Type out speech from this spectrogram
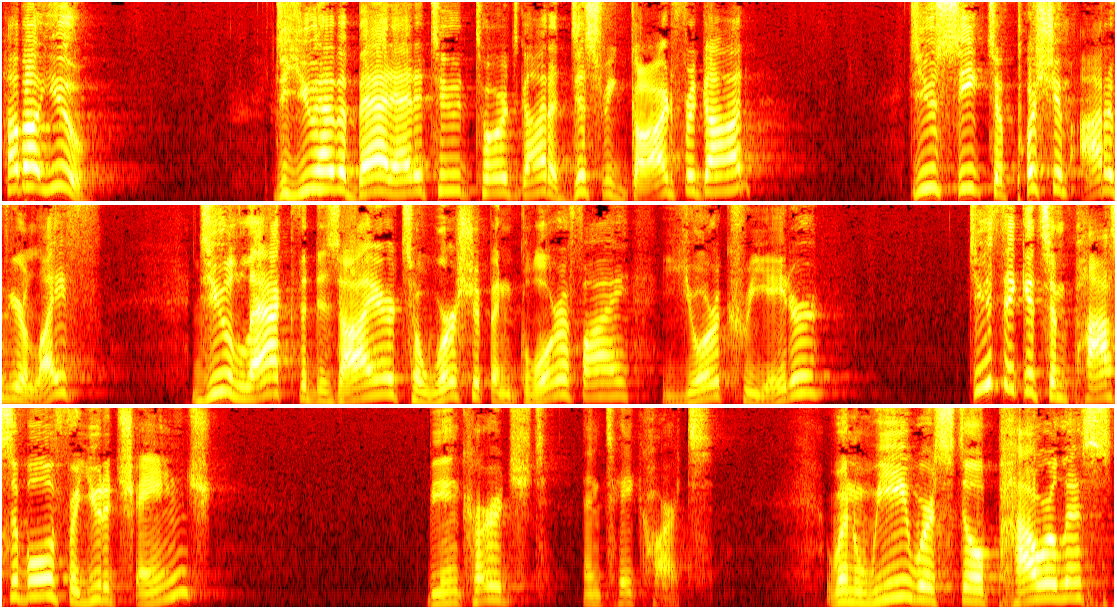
How about you? Do you have a bad attitude towards God, a disregard for God? Do you seek to push Him out of your life? Do you lack the desire to worship and glorify your Creator? Do you think it's impossible for you to change? Be encouraged and take heart. When we were still powerless,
